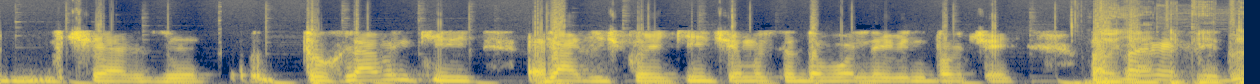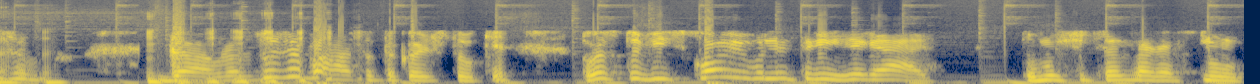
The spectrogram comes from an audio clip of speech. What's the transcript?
в черзі, трухлявенький дядечко, який чимось недовольний, він борчить. Ну, я такий, дуже так, так. Да, у нас дуже багато такої штуки. Просто військові вони тригерять, тому що це зараз, ну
